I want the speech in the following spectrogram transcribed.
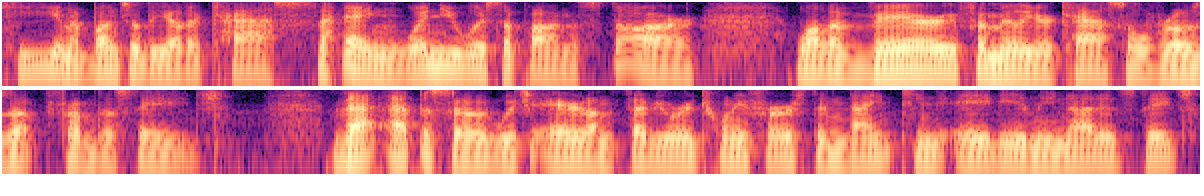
he and a bunch of the other cast sang When You Wish Upon a Star while a very familiar castle rose up from the stage. That episode, which aired on February 21st in 1980 in the United States,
